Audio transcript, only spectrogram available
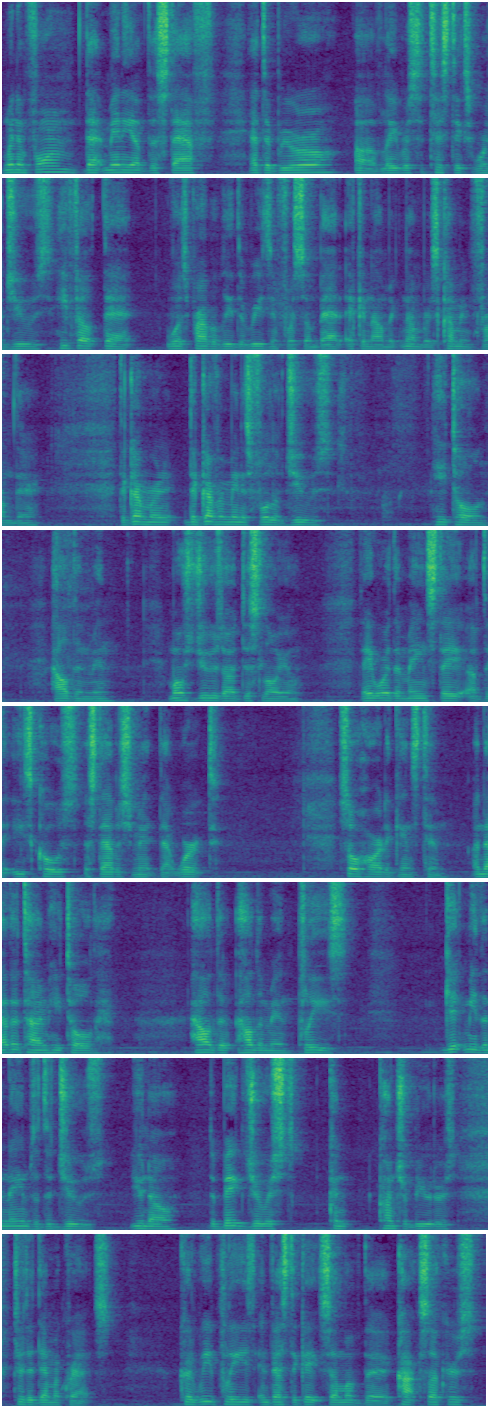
When informed that many of the staff at the Bureau of Labor Statistics were Jews, he felt that was probably the reason for some bad economic numbers coming from there. The government, the government is full of Jews, he told Haldeman. Most Jews are disloyal. They were the mainstay of the East Coast establishment that worked so hard against him. Another time he told Haldeman, please get me the names of the Jews, you know, the big Jewish con- contributors to the Democrats. Could we please investigate some of the cocksuckers?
